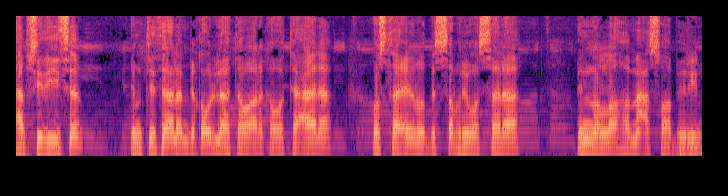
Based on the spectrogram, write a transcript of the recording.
cabsidiisa imtihaalan biqowli illahi tabaaraka wa tacaala wastaciinuu bialsabri waassalaa ina allaha maca asaabiriin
